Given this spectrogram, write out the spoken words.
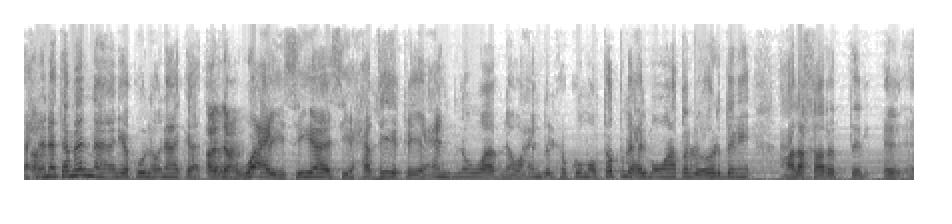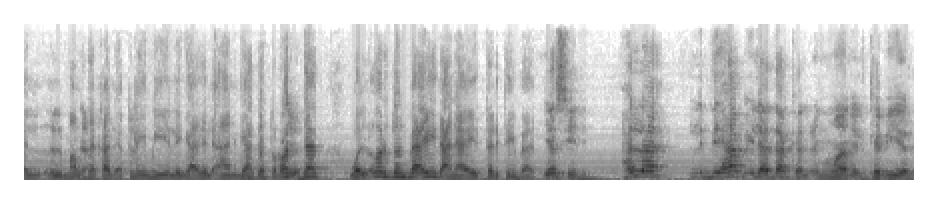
إحنا آه. نتمنى أن يكون هناك آه نعم. وعي سياسي حقيقي عند نوابنا وعند الحكومة وتطلع المواطن الأردني على خارطة المنطقة نعم. الإقليمية اللي قاعدة الآن قاعدة ترتب والأردن بعيد عن هذه الترتيبات يا سيدي هلا للذهاب إلى ذاك العنوان الكبير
